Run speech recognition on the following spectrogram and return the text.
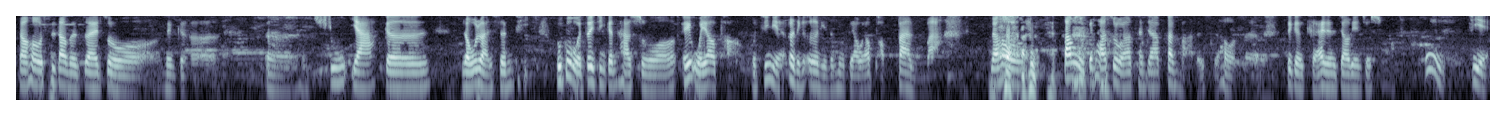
然后适当的在做那个呃舒压跟柔软身体。不过我最近跟他说，诶，我要跑，我今年二零二二年的目标我要跑半马。然后当我跟他说我要参加半马的时候呢，这个可爱的教练就说：“嗯，姐，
